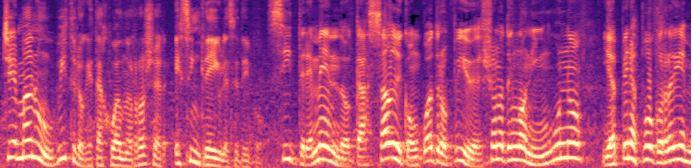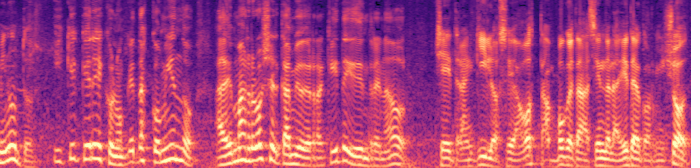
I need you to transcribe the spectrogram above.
Che, Manu, ¿viste lo que está jugando Roger? Es increíble ese tipo. Sí, tremendo, casado y con cuatro pibes. Yo no tengo ninguno y apenas puedo correr 10 minutos. ¿Y qué querés con lo que estás comiendo? Además, Roger cambió de raqueta y de entrenador. Che, tranquilo, o sea, vos tampoco estás haciendo la dieta de cormillot.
